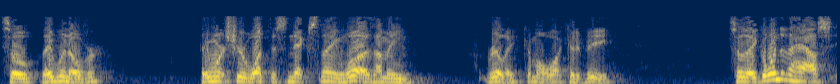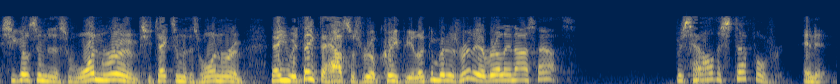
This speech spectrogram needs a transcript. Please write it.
So they went over. They weren't sure what this next thing was. I mean, really, come on, what could it be? So they go into the house. She goes into this one room. She takes them to this one room. Now you would think the house was real creepy looking, but it was really a really nice house. But it's had all this stuff over it, in it.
